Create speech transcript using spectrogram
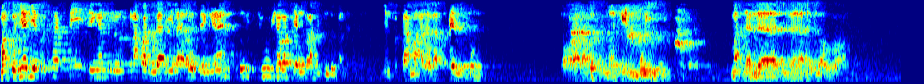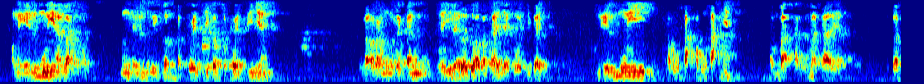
Maksudnya dia bersaksi dengan lafaz la ilaha dengan tujuh syarat yang telah ditentukan. Yang pertama adalah ilmu. Orang harus mengilmui makna la ilaha illallah. Mengilmui apa? Mengilmui konsekuensi-konsekuensinya. Kalau orang mengatakan la ilaha itu apa saja kewajibannya. Mengilmui perusak-perusaknya. Pembatal-pembatalnya. Sebab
